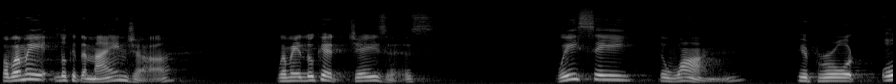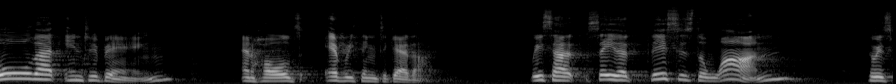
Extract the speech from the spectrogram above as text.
But when we look at the manger, when we look at Jesus, we see the one who brought all that into being and holds everything together. We see that this is the one who has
